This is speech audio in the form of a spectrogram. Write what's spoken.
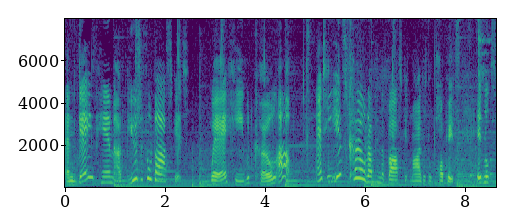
and gave him a beautiful basket where he would curl up. And he is curled up in the basket, my little poppets. It looks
